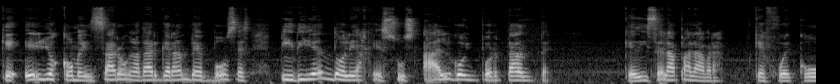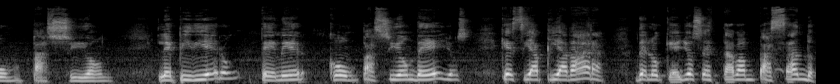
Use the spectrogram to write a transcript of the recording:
Que ellos comenzaron a dar grandes voces pidiéndole a Jesús algo importante. ¿Qué dice la palabra? Que fue compasión. Le pidieron tener compasión de ellos, que se apiadara de lo que ellos estaban pasando,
